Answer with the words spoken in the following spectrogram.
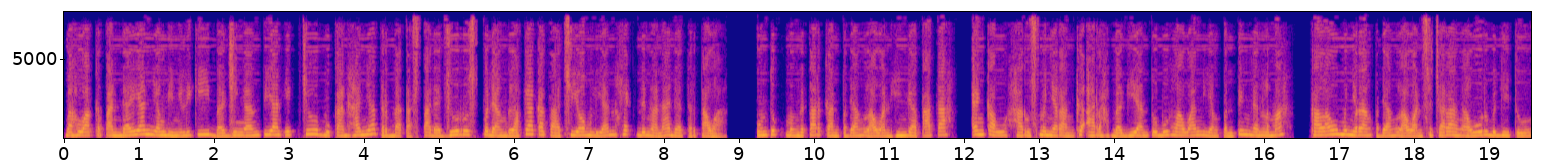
bahwa kepandaian yang dimiliki bajingan Tian Ikcu bukan hanya terbatas pada jurus pedang belaka kata Chiong Lian Hek dengan nada tertawa. Untuk menggetarkan pedang lawan hingga patah, engkau harus menyerang ke arah bagian tubuh lawan yang penting dan lemah, kalau menyerang pedang lawan secara ngawur begitu,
